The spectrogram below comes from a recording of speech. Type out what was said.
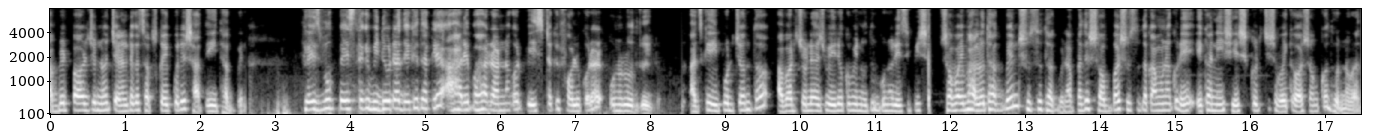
আপডেট পাওয়ার জন্য চ্যানেলটাকে সাবস্ক্রাইব করে সাথেই থাকবেন। ফেসবুক পেজ থেকে ভিডিওটা দেখে থাকলে আহারে পাহাড় রান্নাঘর পেজটাকে ফলো করার অনুরোধ রইল। আজকে এই পর্যন্ত, আবার চলে আসব এরকমই নতুন কোনো রেসিপি সবাই ভালো থাকবেন, সুস্থ থাকবেন। আপনাদের সব্বার সুস্থতা কামনা করে এখানেই শেষ করছি। সবাইকে অসংখ্য ধন্যবাদ।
